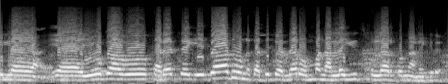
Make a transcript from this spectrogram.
இல்ல யோகாவோ கராத்தே ஏதாவது ஒண்ணு கத்துட்டு வந்தா ரொம்ப நல்லா யூஸ்ஃபுல்லா இருக்கும்னு நினைக்கிறேன்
